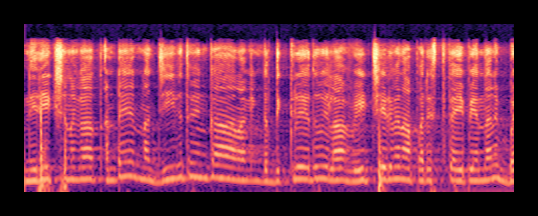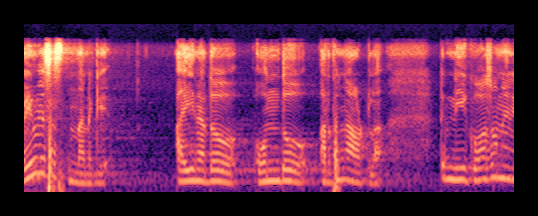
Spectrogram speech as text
నిరీక్షణగా అంటే నా జీవితం ఇంకా నాకు ఇంకా దిక్కు లేదు. ఇలా వెయిట్ చేయడమే నా పరిస్థితి అయిపోయిందని భయం వేసేస్తుంది దానికి అయినదో ఉందో అర్థం కావట్లా. అంటే నీకోసం నేను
